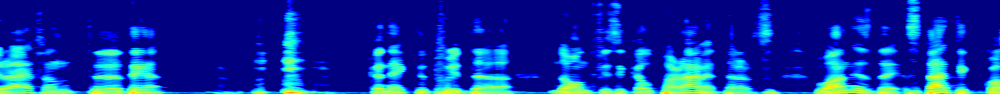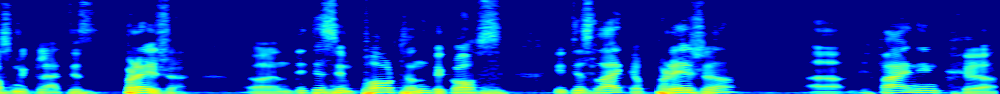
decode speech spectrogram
derived and they're connected with the non-physical parameters. One is the static cosmic lattice pressure. And it is important because it is like a pressure uh, defining uh,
